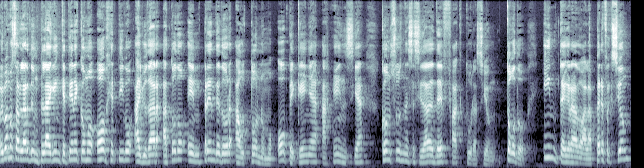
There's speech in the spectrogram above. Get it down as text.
Hoy vamos a hablar de un plugin que tiene como objetivo ayudar a todo emprendedor autónomo o pequeña agencia con sus necesidades de facturación. Todo integrado a la perfección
